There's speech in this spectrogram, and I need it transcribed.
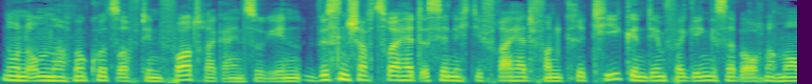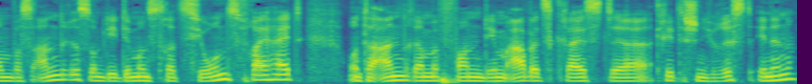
Nun, um noch mal kurz auf den Vortrag einzugehen. Wissenschaftsfreiheit ist ja nicht die Freiheit von Kritik. In dem Fall ging es aber auch noch mal um was anderes, um die Demonstrationsfreiheit, unter anderem von dem Arbeitskreis der kritischen JuristInnen.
